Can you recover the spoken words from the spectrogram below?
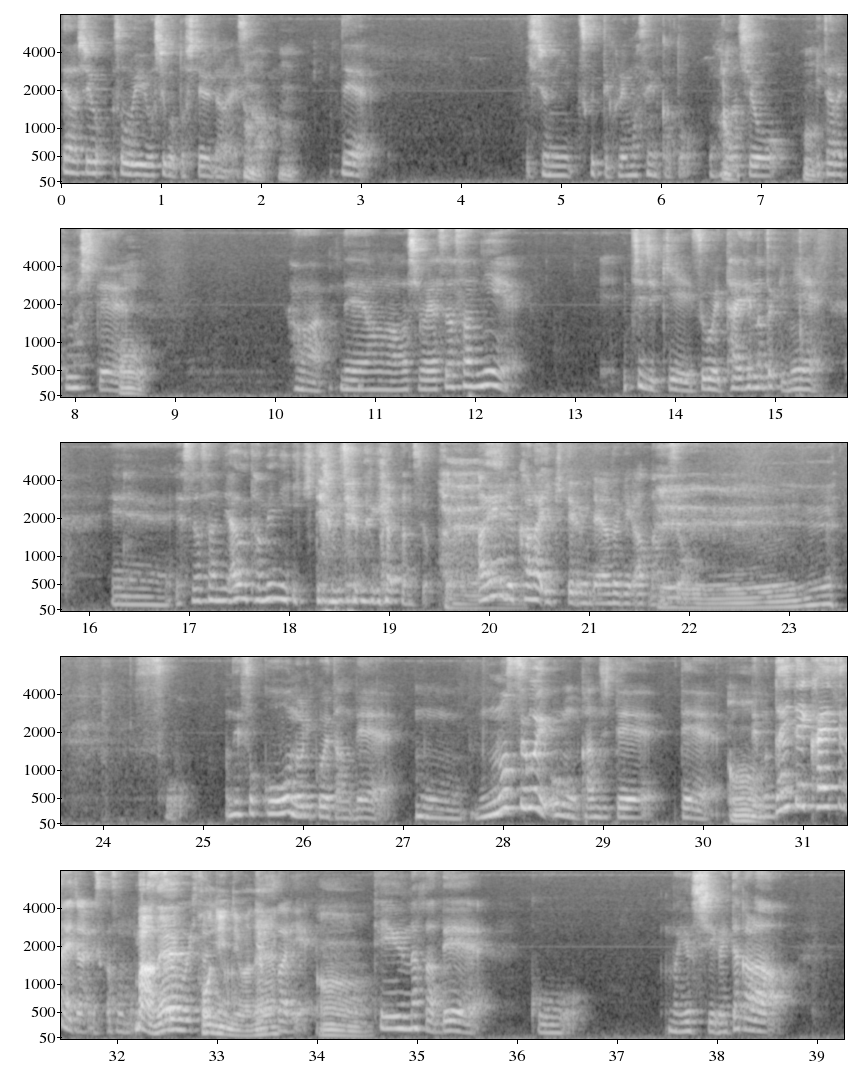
で私そういうお仕事してるじゃないですか、うんで一緒に作ってくれませんかとお話をうんいただきまして、はい、であの私は安田さんに一時期すごい大変な時に、えー安田さんに会うために生きてるみたいな時があったんですよ。会えるから生きてるみたいな時があったんですよ。そう。でそこを乗り越えたんでもうものすごい恩を感じてうん。も大体返せないじゃないですかそのまあね本人にはね。やっぱり。っうん。ていう中でこう、まあ、ヨッシーがいたから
